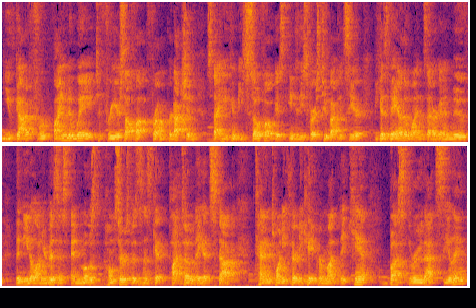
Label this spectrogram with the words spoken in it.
you've got to f- find a way to free yourself up from production so that you can be so focused into these first two buckets here because they are the ones that are going to move the needle on your business. And most home service businesses get plateaued. They get stuck 10 20 30k per month. They can't bust through that ceiling.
